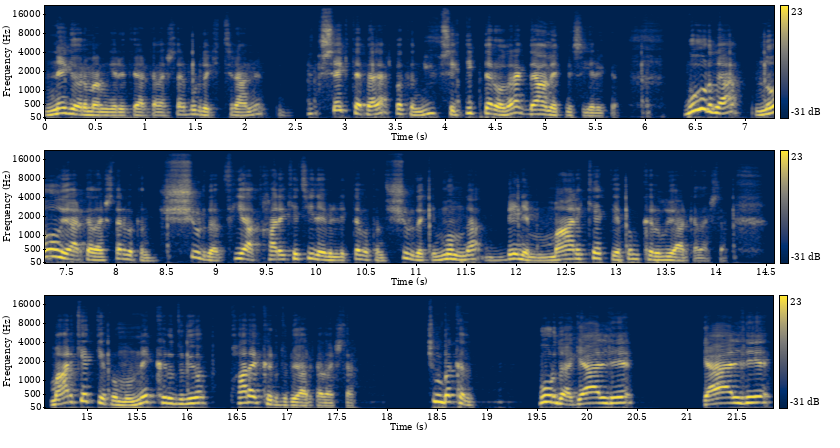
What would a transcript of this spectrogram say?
ne görmem gerekiyor arkadaşlar? Buradaki trendin yüksek tepeler bakın yüksek dipler olarak devam etmesi gerekiyor. Burada ne oluyor arkadaşlar? Bakın şurada fiyat hareketiyle birlikte bakın şuradaki mumda benim market yapım kırılıyor arkadaşlar. Market yapımı ne kırdırıyor? Para kırdırıyor arkadaşlar. Şimdi bakın burada geldi geldi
